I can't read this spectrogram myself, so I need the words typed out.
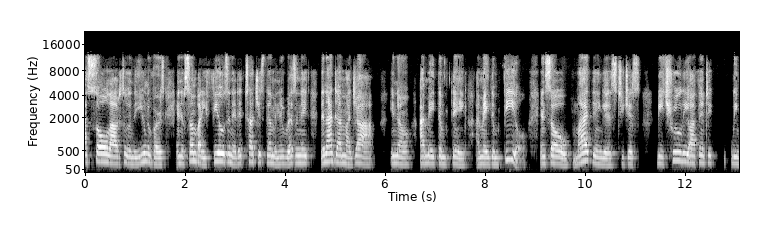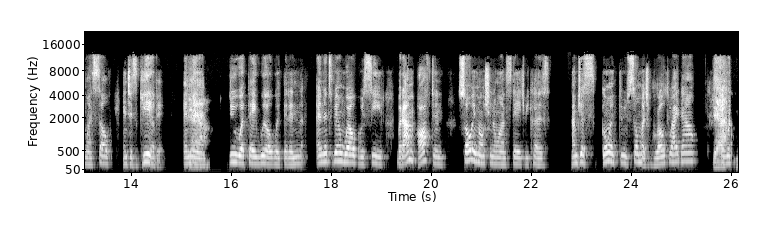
my soul out to in the universe. And if somebody feels in it, it touches them and it resonates, then I done my job. You know, I made them think, I made them feel. And so my thing is to just be truly authentically myself and just give it and yeah. then do what they will with it. And and it's been well received. But I'm often so emotional on stage because I'm just going through so much growth right now. Yeah. So when I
